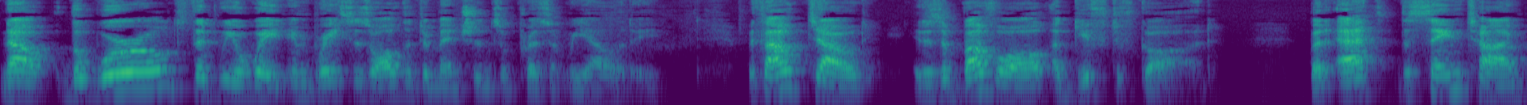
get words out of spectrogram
Now, the world that we await embraces all the dimensions of present reality. Without doubt, it is above all a gift of God, but at the same time,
